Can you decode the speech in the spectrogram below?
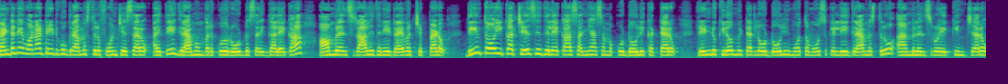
వెంటనే వన్ నాట్ ఎయిట్కు గ్రామస్తులు ఫోన్ చేశారు. అయితే గ్రామం వరకు రోడ్డు సరిగ్గా లేక అంబులెన్స్ రాలేదని డ్రైవర్ చెప్పాడు. దీంతో ఇక చేసేది లేక సన్యాసమ్మకు డోలీ కట్టారు. రెండు కిలోమీటర్లు డోలీ మూత మోసుకెళ్ళి గ్రామస్తులు అంబులెన్స్లో ఎక్కించారు.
